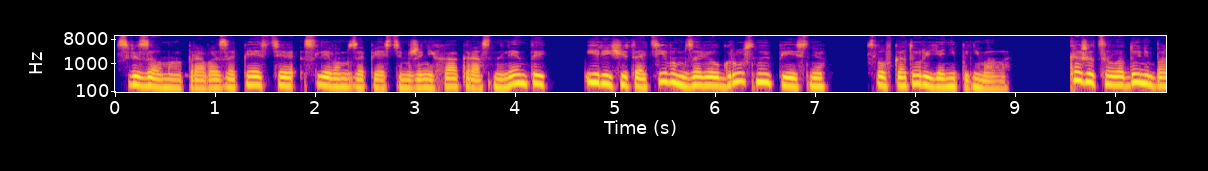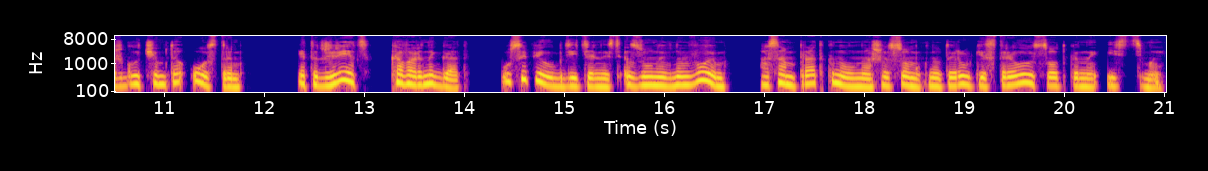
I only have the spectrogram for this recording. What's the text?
связал мое правое запястье с левым запястьем жениха красной лентой и речитативом завел грустную песню, слов которой я не понимала. Кажется, ладони обожгло чем-то острым. Этот жрец Коварный гад усыпил бдительность заунывным воем, а сам проткнул наши сомкнутые руки стрелой, сотканной из тьмы.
